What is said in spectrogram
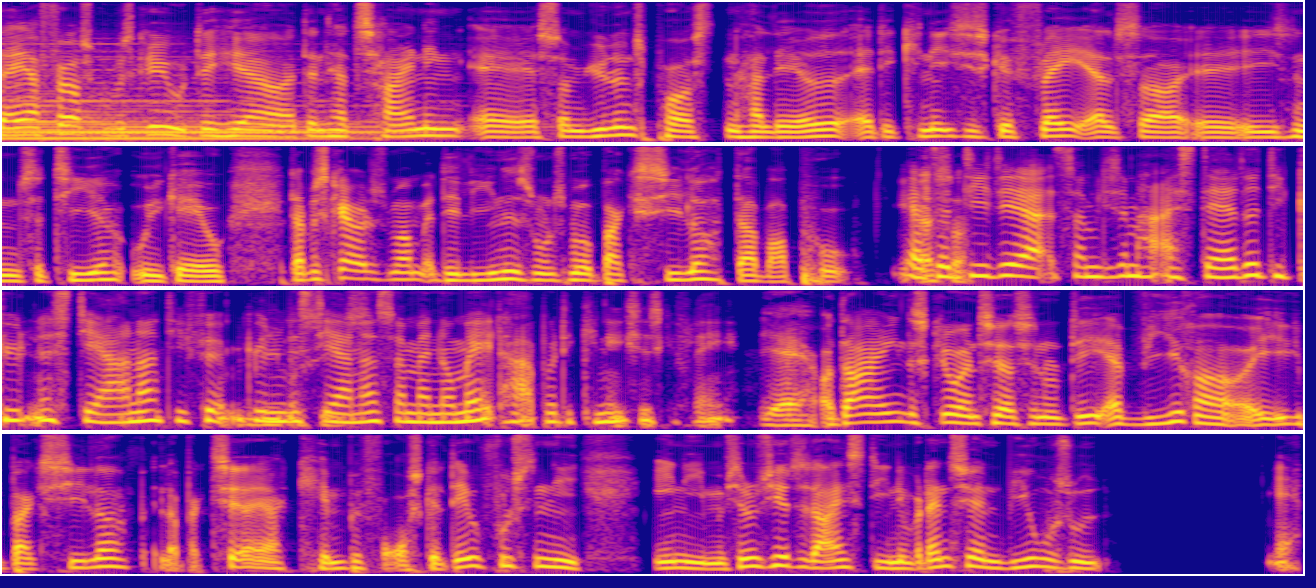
Da jeg først skulle beskrive det her, den her tegning, øh, som Jyllandsposten har lavet af det kinesiske flag, altså øh, i sådan en satireudgave, der beskrev det som om, at det lignede sådan nogle små baciller, der var på. Ja, altså, altså de der, som ligesom har erstattet de gyldne stjerner, de fem gyldne stjerner, som man normalt har på det kinesiske flag. Ja, og der er en, der skriver ind til os, at nu det er vira og ikke baciller eller bakterier. Kæmpe forskel. Det er jo fuldstændig enig i. Men hvis jeg nu siger til dig, Stine, hvordan ser en virus ud? Ja,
